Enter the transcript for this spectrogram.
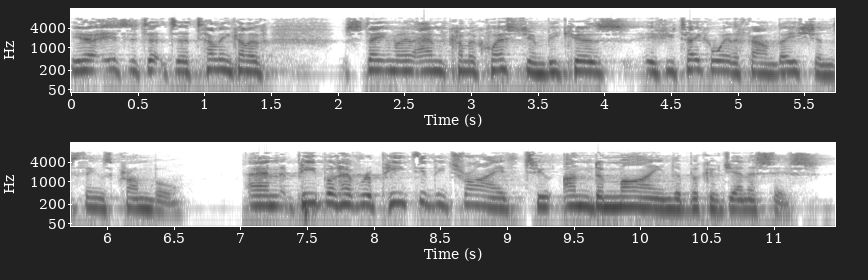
You know, it's a, it's a telling kind of statement and kind of question because if you take away the foundations, things crumble. And people have repeatedly tried to undermine the book of Genesis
